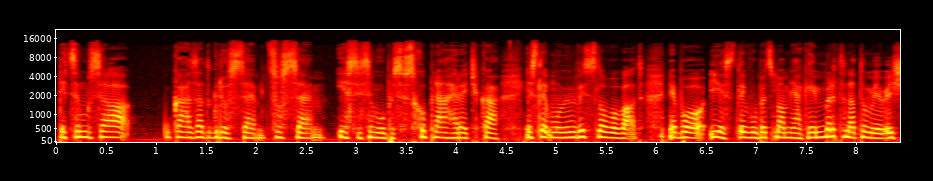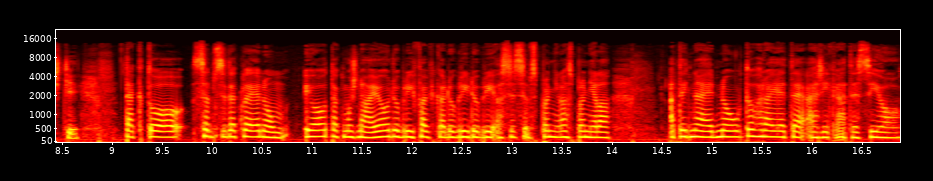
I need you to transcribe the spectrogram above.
teď jsem musela ukázat, kdo jsem, co jsem, jestli jsem vůbec schopná herečka, jestli umím vyslovovat, nebo jestli vůbec mám nějaký mrt na tom jevišti. Tak to jsem si takhle jenom, jo, tak možná jo, dobrý fajfka, dobrý, dobrý, asi jsem splnila, splnila. A teď najednou to hrajete a říkáte si, jo,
